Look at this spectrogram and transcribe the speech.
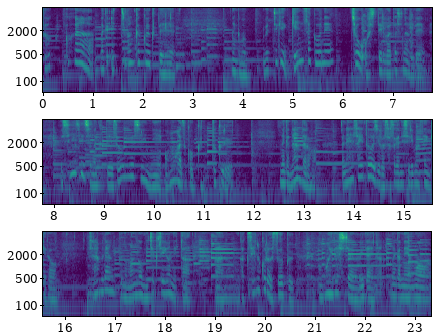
そこがなんか一番かっこよくてなんかもうぶっちゃけ原作をね超推してる私なので CG じゃなくてそういうシーンに思わずこうグッとくる。なんかなんだろう連載当時はさすがに知りませんけど「スラムダンクの漫画をめちゃくちゃ読んでたあの学生の頃をすごく思い出しちゃうみたいな。なんかねも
